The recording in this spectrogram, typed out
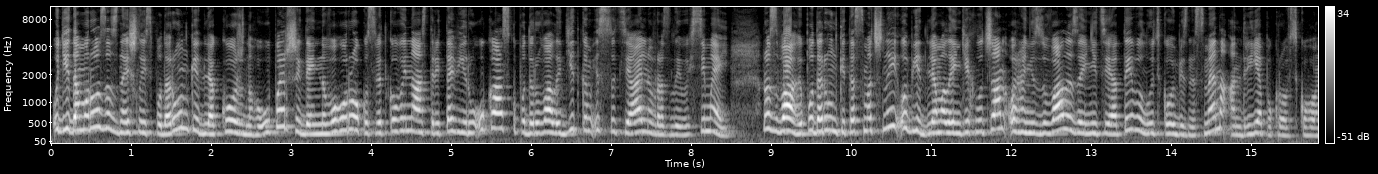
У Діда Мороза знайшлись подарунки для кожного. У перший день нового року святковий настрій та віру у казку подарували діткам із соціально вразливих сімей. Розваги, подарунки та смачний обід для маленьких лучан організували за ініціативи луцького бізнесмена Андрія Покровського.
